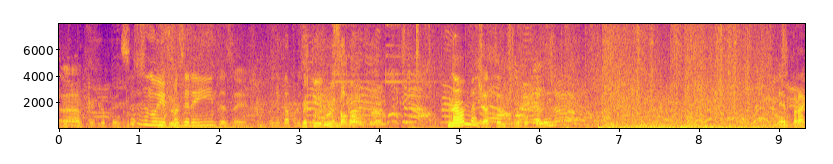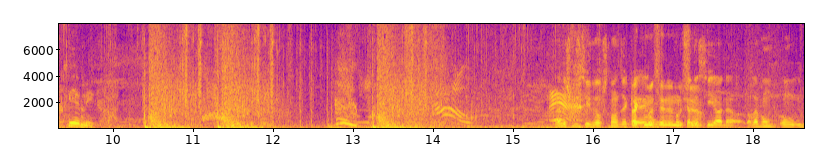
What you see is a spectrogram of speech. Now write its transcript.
Ah, o que eu pensei. Vocês não iam fazer ainda, Zé. Venham cá para cima. Vou salvar o buraco. Não, nós já estamos no bocadinho. É para aqui, amigo. Olha, é possível, eles estão a dizer que é uma um por cada si. Olha, leva um, um,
